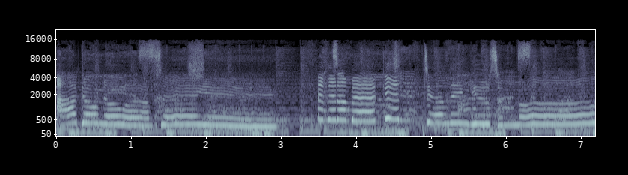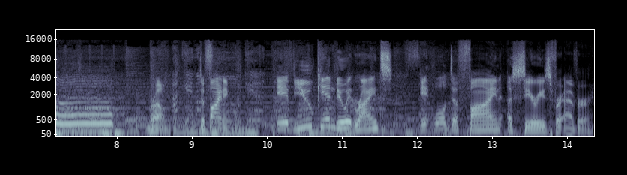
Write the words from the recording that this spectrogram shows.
I don't know what I'm saying. And then I'm back and telling you some more. Bro, defining. If you can do it right, it will define a series forever.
